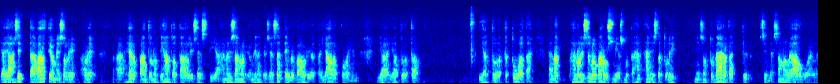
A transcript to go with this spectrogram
ja, ja sitten tämä vartiomies oli, oli herpaantunut ihan totaalisesti ja hän oli saanut jonkinnäköisiä säteilyvaurioita jalkoihin ja, ja, tuota, ja tuota, tuota. Hän, on, hän oli silloin varusmies, mutta hän, hänestä tuli niin sanottu värvätty sinne samalle alueelle.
